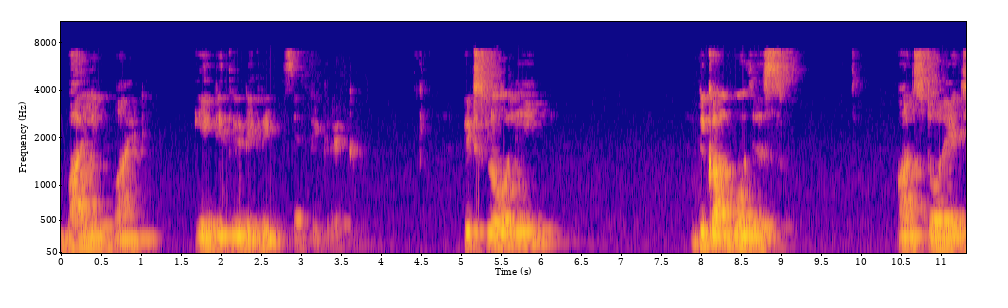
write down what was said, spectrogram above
boiling point 83 degree centigrade it slowly decomposes on storage.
